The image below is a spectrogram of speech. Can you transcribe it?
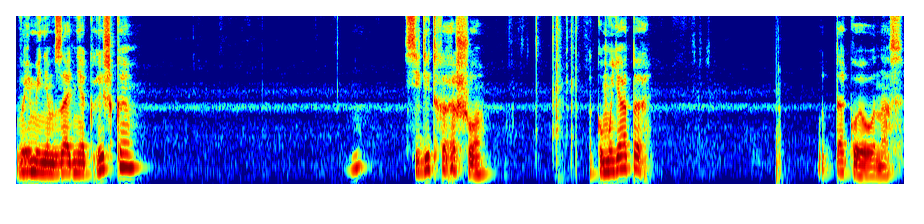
временем задняя крышка. Сидит хорошо. Аккумулятор вот такой у нас.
